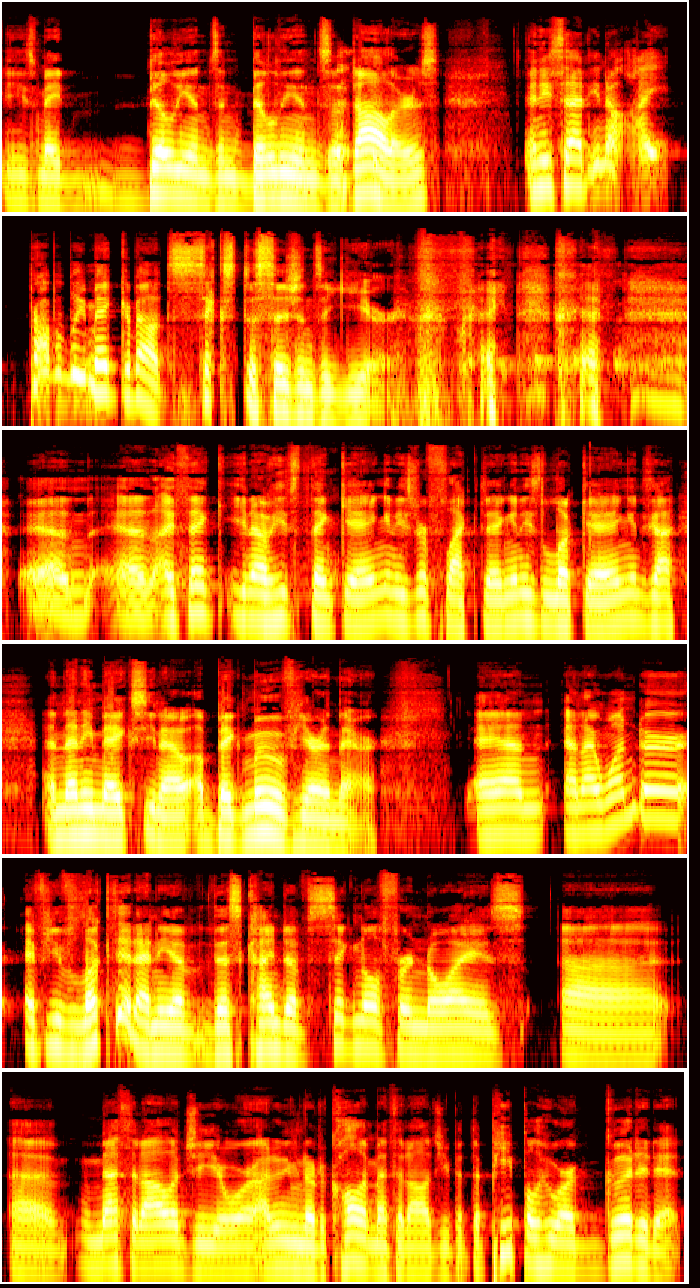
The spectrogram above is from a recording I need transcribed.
he's made billions and billions of dollars. and he said, you know, I, probably make about six decisions a year, right? and and I think you know he's thinking and he's reflecting and he's looking and he's got, and then he makes you know a big move here and there. And and I wonder if you've looked at any of this kind of signal for noise uh, uh, methodology, or I don't even know to call it methodology, but the people who are good at it,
